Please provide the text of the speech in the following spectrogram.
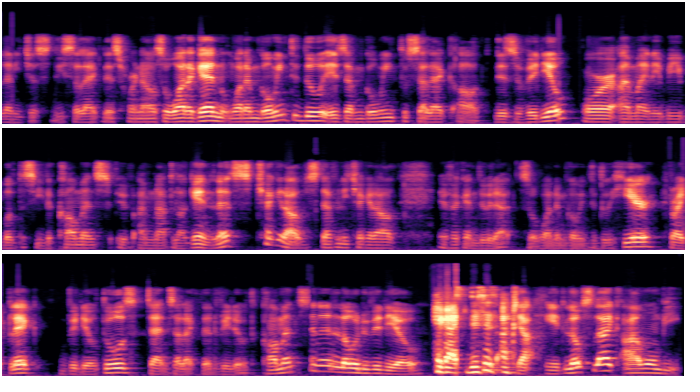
Let me just deselect this for now. So what again what I'm going to do is I'm going to select out this video or I might be able to see the comments if I'm not logged in. Let's check it out. Let's definitely check it out if I can do that. So what I'm going to do here right click video tools, send selected video to comments, and then load video. Hey guys, this is Akshay. Yeah, it looks like I won't be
